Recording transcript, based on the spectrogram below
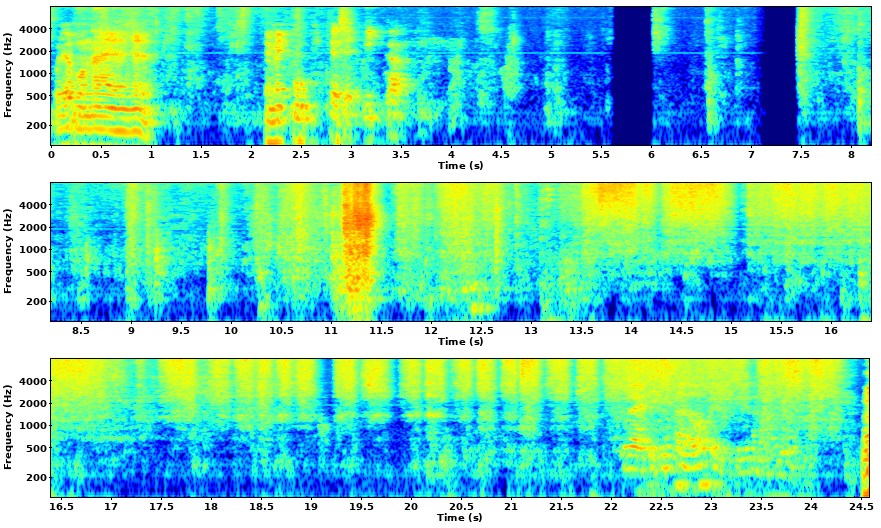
Voy a poner M-U-S-I-K. ¿Mm?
